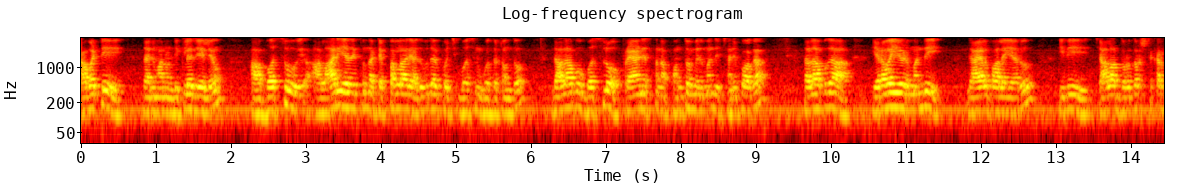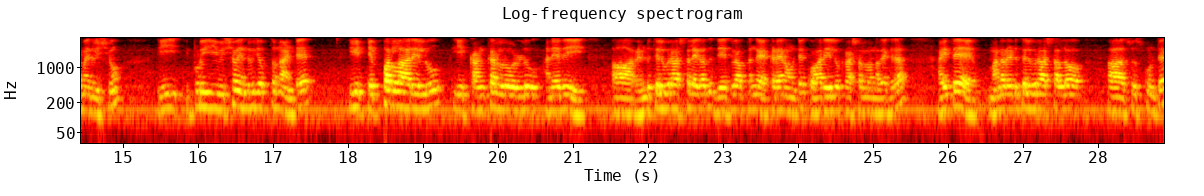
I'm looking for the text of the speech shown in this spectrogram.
కాబట్టి దాన్ని మనం డిక్లేర్ చేయలేం. ఆ బస్సు ఆ లారీ ఏదైతే ఉందో ఆ టిప్పర్ లారీ అదుపు తప్పి వచ్చి బస్సును గుద్దటంతో దాదాపు బస్సులో ప్రయాణిస్తున్న పంతొమ్మిది మంది చనిపోగా దాదాపుగా ఇరవై ఏడు మంది గాయాల పాలయ్యారు. ఇది చాలా దురదృష్టకరమైన విషయం. ఈ ఇప్పుడు ఈ విషయం ఎందుకు చెప్తున్నా అంటే ఈ టిప్పర్ లారీలు ఈ కంకర్ లోడ్లు అనేది రెండు తెలుగు రాష్ట్రాలే కాదు దేశవ్యాప్తంగా ఎక్కడైనా ఉంటే క్వారీలు క్రషర్లు ఉన్న దగ్గర. అయితే మన రెండు తెలుగు రాష్ట్రాల్లో చూసుకుంటే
